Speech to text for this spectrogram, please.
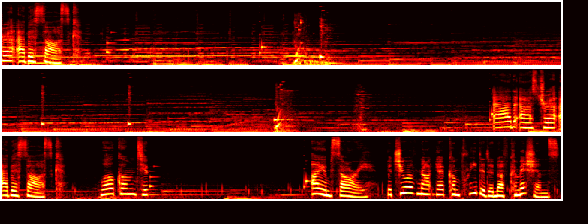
Astra Abyssosque. Ad Astra Abyssosque. Welcome to... I am sorry, but you have not yet completed enough commissions.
